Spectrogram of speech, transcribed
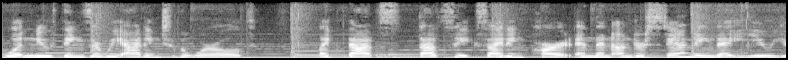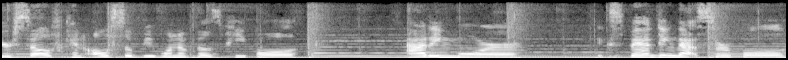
What new things are we adding to the world? Like that's that's the exciting part and then understanding that you yourself can also be one of those people adding more, expanding that circle,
